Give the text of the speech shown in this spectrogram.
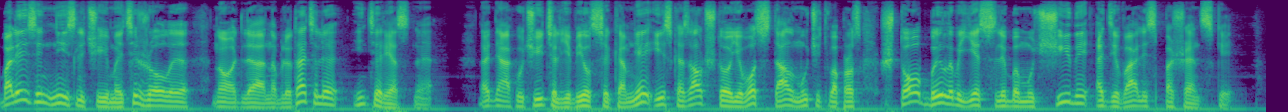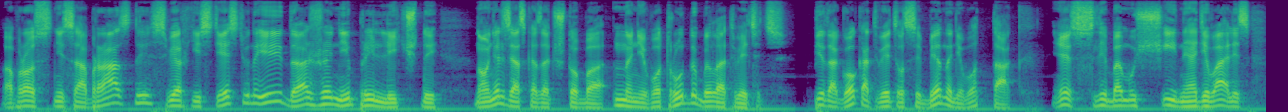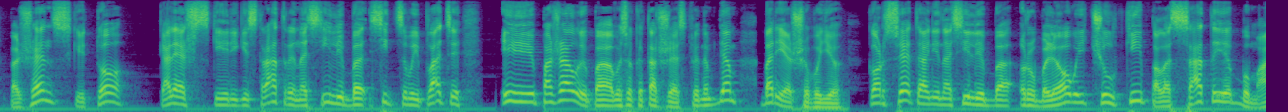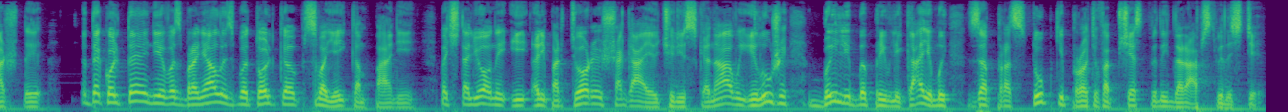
Болезнь неизлечимая, тяжелая, но для наблюдателя интересная. На днях учитель явился ко мне и сказал, что его стал мучить вопрос, что было бы, если бы мужчины одевались по-женски. Вопрос несообразный, сверхъестественный и даже неприличный, но нельзя сказать, чтобы на него трудно было ответить. Педагог ответил себе на него так. Если бы мужчины одевались по-женски, то Коллежские регистраторы носили бы ситцевые платья и, пожалуй, по высокоторжественным дням барешевые. Корсеты они носили бы рублевые, чулки полосатые, бумажные. Декольте не возбранялось бы только в своей компании. Почтальоны и репортеры, шагая через канавы и лужи, были бы привлекаемы за проступки против общественной нравственности.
